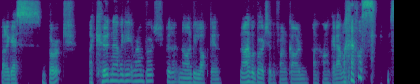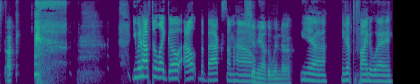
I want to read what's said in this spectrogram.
But I guess birch. I could navigate around birch, but uh, no, I'd be locked in. No, I have a birch at the front garden. I can't get out of my house. I'm stuck. you would have to like go out the back somehow. Shimmy out the window. Yeah, you'd have to find a way.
